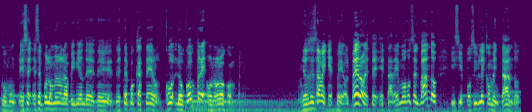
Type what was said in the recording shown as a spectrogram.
Como ese, ese por lo menos la opinión de, de, de este podcastero. Lo compre o no lo compre. No se sabe qué es peor, pero este, estaremos observando y si es posible comentando.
